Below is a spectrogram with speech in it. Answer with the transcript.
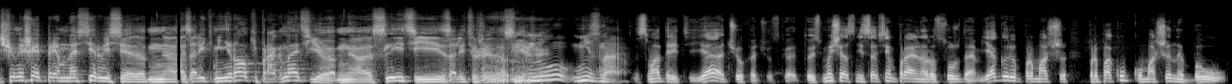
Что мешает прямо на сервисе залить минералки, прогнать ее, слить и залить уже свежее? Ну, не знаю. Смотрите, я что хочу сказать. То есть мы сейчас не совсем правильно рассуждаем. Я говорю про, маши- про покупку машины БУ.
